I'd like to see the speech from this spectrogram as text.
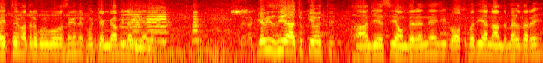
ਇੱਥੇ ਮਤਲਬ ਗੁਰੂ ਗੋਬਿੰਦ ਸਿੰਘ ਨੇ ਕੁਝ ਜੰਗਾਂ ਵੀ ਲੜੀਆਂ ਨੇ। ਤੇ ਅੱਗੇ ਵੀ ਤੁਸੀਂ ਆ ਚੁੱਕੇ ਹੋ ਇੱਥੇ? ਹਾਂਜੀ ਅਸੀਂ ਆਉਂਦੇ ਰਹਿੰਦੇ ਹਾਂ ਜੀ ਬਹੁਤ ਵਧੀਆ ਆਨੰਦ ਮਿਲਦਾ ਰਹੇ।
